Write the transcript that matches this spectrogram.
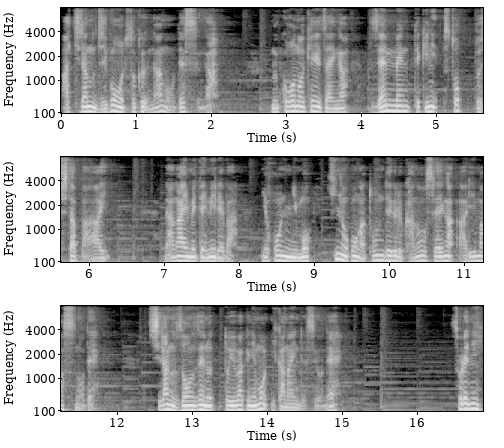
あちらの自業自得なのですが、向こうの経済が全面的にストップした場合、長い目で見れば日本にも火の粉が飛んでくる可能性がありますので、知らぬ存ぜぬというわけにもいかないんですよね。それに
